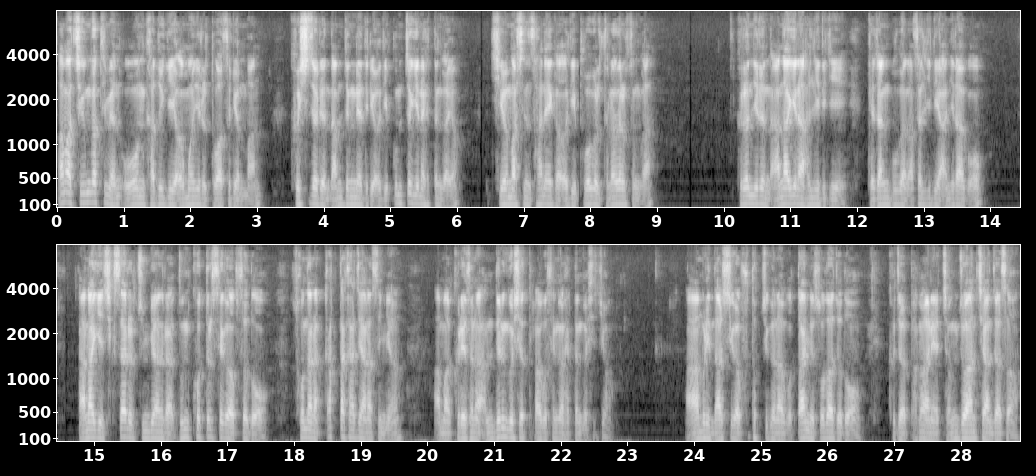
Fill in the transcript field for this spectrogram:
아마 지금 같으면 온 가족이 어머니를 도왔으련만 그 시절에 남정네들이 어디 꿈쩍이나 했던가요? 지어 마신 사내가 어디 부엌을 드나들 순가? 그런 일은 안 하기나 할 일이지 대장부가 나설 일이 아니라고 안 하기 식사를 준비하느라 눈코 뜰 새가 없어도 손 하나 까딱하지 않았으며 아마 그래서는 안 되는 것이었다고 생각했던 것이죠. 아무리 날씨가 후텁지근하고 땀이 쏟아져도 그저 방 안에 정조한 채 앉아서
